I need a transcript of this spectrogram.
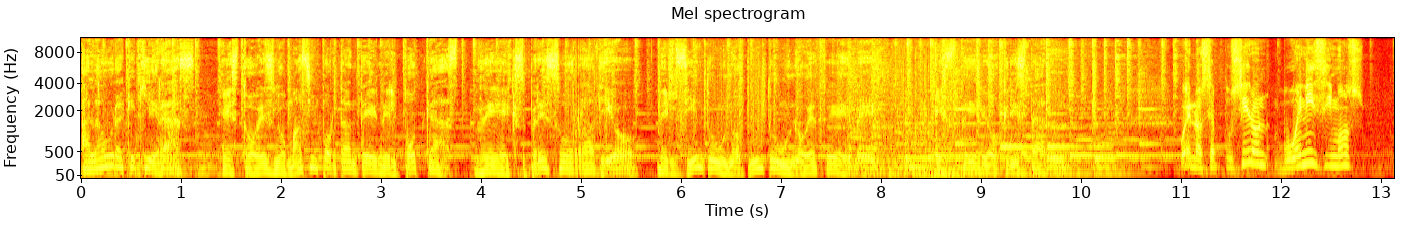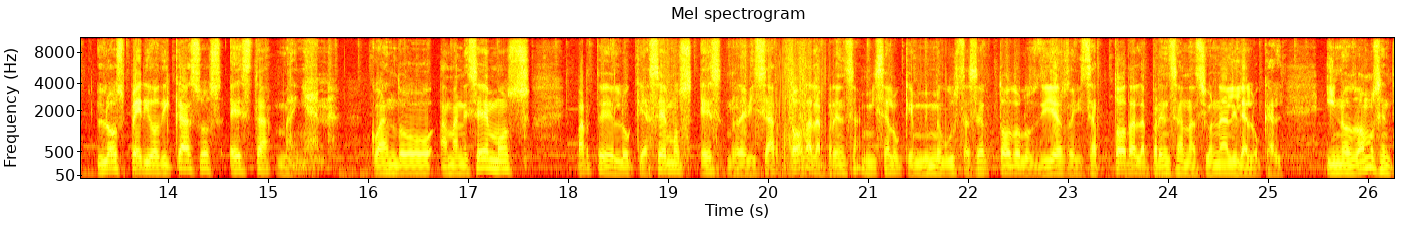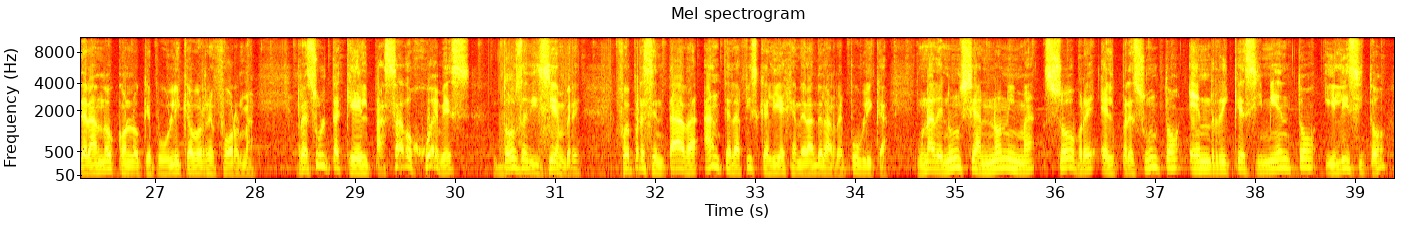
a la hora que quieras. Esto es lo más importante en el podcast de Expreso Radio del 101.1 FM. Estéreo Cristal. Bueno, se pusieron buenísimos los periodicazos esta mañana. Cuando amanecemos, parte de lo que hacemos es revisar toda la prensa. Es algo que a mí me gusta hacer todos los días, revisar toda la prensa nacional y la local. Y nos vamos enterando con lo que publica Reforma. Resulta que el pasado jueves, 2 de diciembre, fue presentada ante la Fiscalía General de la República una denuncia anónima sobre el presunto enriquecimiento ilícito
